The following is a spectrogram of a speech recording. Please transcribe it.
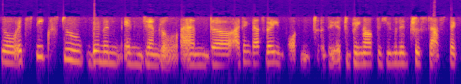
So it speaks to women in general. And uh, I think that's very important to bring out the human interest aspect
